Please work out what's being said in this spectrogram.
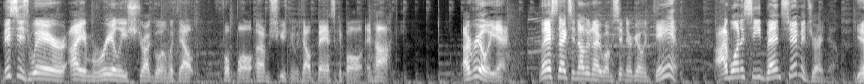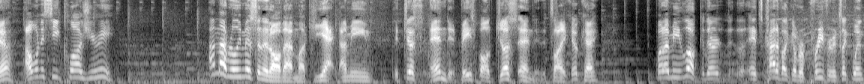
This is where I am really struggling without football. Um, excuse me, without basketball and hockey. I really am. Last night's another night where I'm sitting there going, "Damn, I want to see Ben Simmons right now. Yeah. I want to see Claude Giroux." I'm not really missing it all that much yet. I mean, it just ended. Baseball just ended. It's like, okay, But I mean, look, there. It's kind of like a reprieve. It's like when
